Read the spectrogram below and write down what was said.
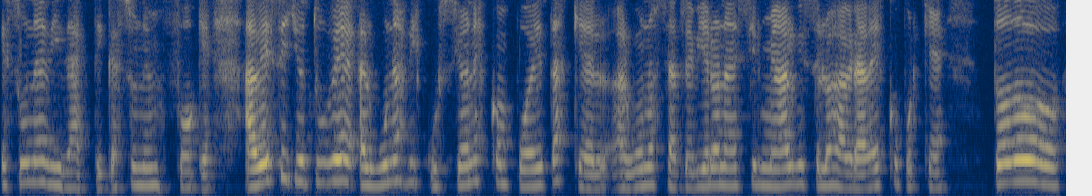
Es una didáctica, es un enfoque. A veces yo tuve algunas discusiones con poetas que algunos se atrevieron a decirme algo y se los agradezco porque todo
